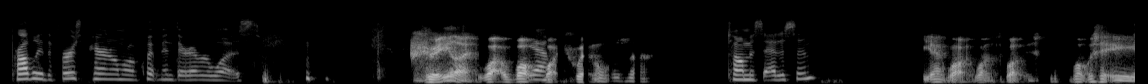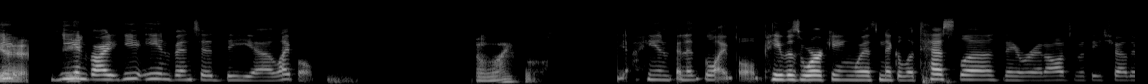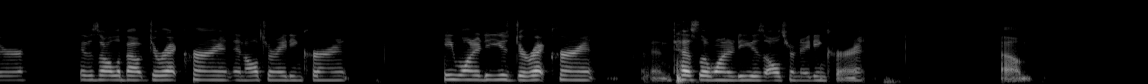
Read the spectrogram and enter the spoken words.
probably the first paranormal equipment there ever was. really? What what Yeah. what equipment was that? Thomas Edison. Yeah. What what what what was it? He, He- uh, He Yeah. invited he he invented the uh, light bulb. the light bulb. Yeah, he invented the light bulb. He was working with Nikola Tesla. They were at odds with each other. It was all about direct current and alternating current. He wanted to use direct current, and Tesla wanted to use alternating current. Um,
